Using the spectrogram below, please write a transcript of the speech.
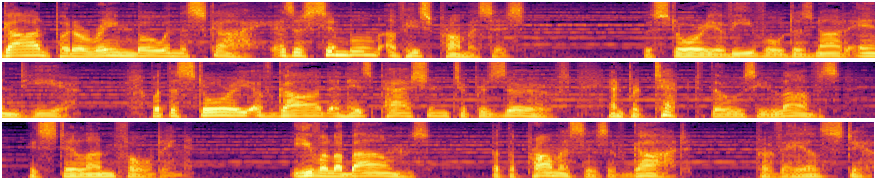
God put a rainbow in the sky as a symbol of his promises. The story of evil does not end here, but the story of God and his passion to preserve and protect those he loves is still unfolding. Evil abounds, but the promises of God prevail still.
